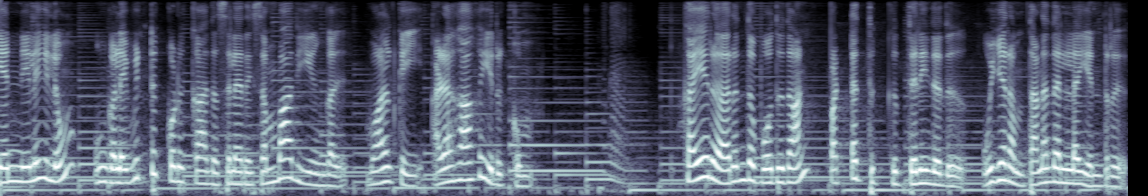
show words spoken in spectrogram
என் நிலையிலும் உங்களை விட்டு கொடுக்காத சிலரை சம்பாதியுங்கள். வாழ்க்கை அழகாக இருக்கும். கயிறு அருந்தபோதுதான் பட்டத்துக்கு தெரிந்தது. உயரம் தனதல்ல என்று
